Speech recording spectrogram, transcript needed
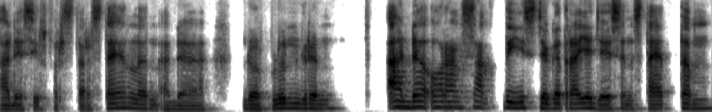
Ada Sylvester Stallone, ada Dolph Lundgren, ada orang sakti sejagat raya Jason Statham.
